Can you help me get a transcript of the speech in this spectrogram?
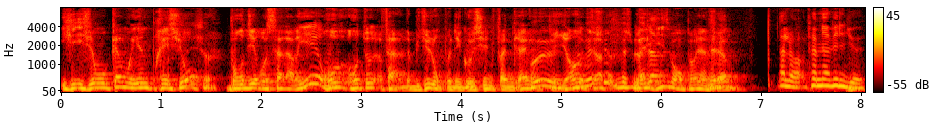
Ils n'ont aucun moyen de pression pour dire aux salariés. Enfin, d'habitude, on peut négocier une fin de grève oui, payante. Mais là, on peut rien faire. Alors, Fabien Villedieu,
